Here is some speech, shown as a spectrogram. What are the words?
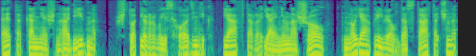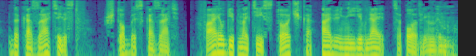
Это, конечно, обидно, что первоисходник и автора я не нашел, но я привел достаточно доказательств, чтобы сказать, файл гипнотист.ави не является подлинным.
